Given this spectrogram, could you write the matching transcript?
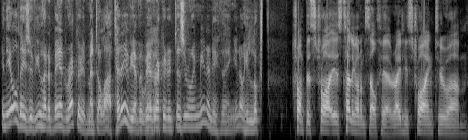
In the old days, if you had a bad record, it meant a lot. Today, if you have a bad record, it doesn't really mean anything. You know, he looks Trump is try is telling on himself here, right? He's trying to um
